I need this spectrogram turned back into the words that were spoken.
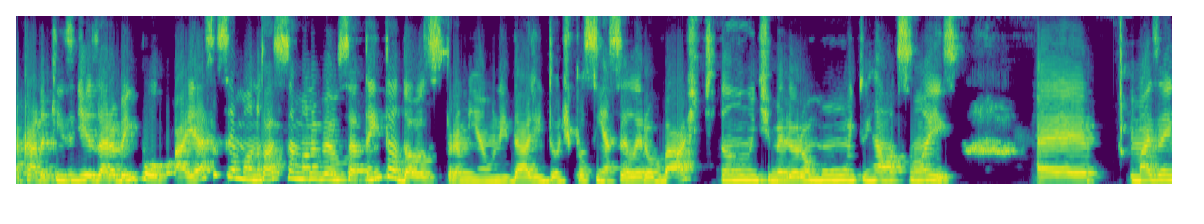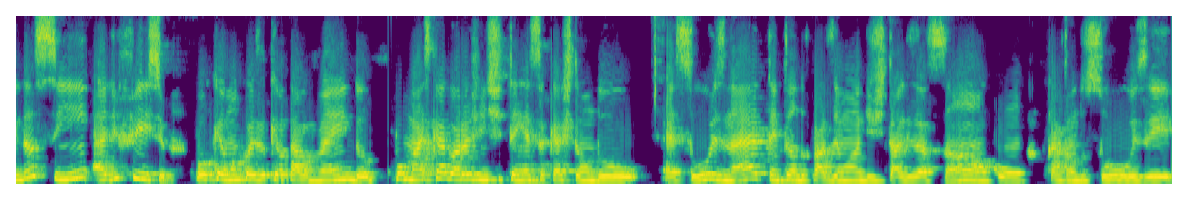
A cada 15 dias era bem pouco. Aí essa semana, só essa semana veio 70 doses para minha unidade. Então, tipo assim, acelerou bastante, melhorou muito em relação a isso. É, mas ainda assim é difícil, porque uma coisa que eu tava vendo, por mais que agora a gente tenha essa questão do é SUS, né, tentando fazer uma digitalização com o cartão do SUS e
